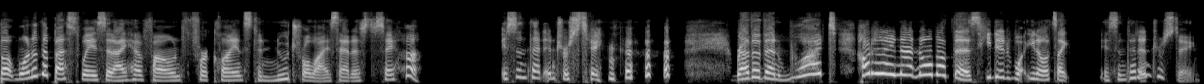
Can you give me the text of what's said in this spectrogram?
But one of the best ways that i have found for clients to neutralize that is to say huh isn't that interesting? Rather mm-hmm. than what? How did i not know about this? He did what? You know it's like isn't that interesting?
